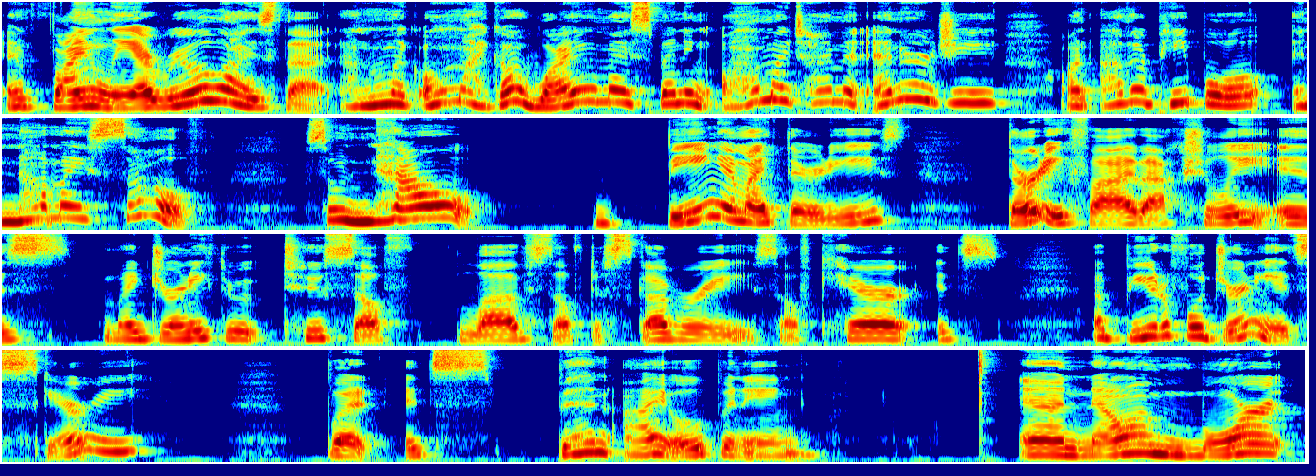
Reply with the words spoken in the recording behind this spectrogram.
And finally, I realized that. And I'm like, oh my God, why am I spending all my time and energy on other people and not myself? So now, being in my 30s, 35 actually, is my journey through to self love, self discovery, self care. It's a beautiful journey. It's scary, but it's been eye opening. And now I'm more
